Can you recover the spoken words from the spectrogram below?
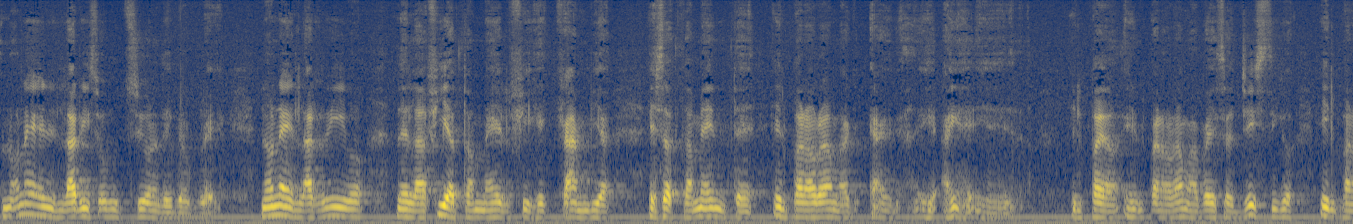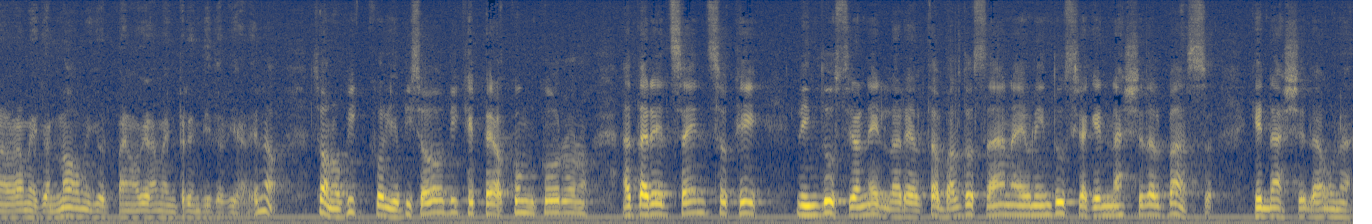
non, è, la risoluzione dei problemi, non è l'arrivo della Fiat Amelfi che cambia esattamente il panorama, eh, il, il panorama paesaggistico, il panorama economico, il panorama imprenditoriale. No, sono piccoli episodi che però concorrono a dare il senso che l'industria nella realtà valdostana è un'industria che nasce dal basso, che nasce da una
